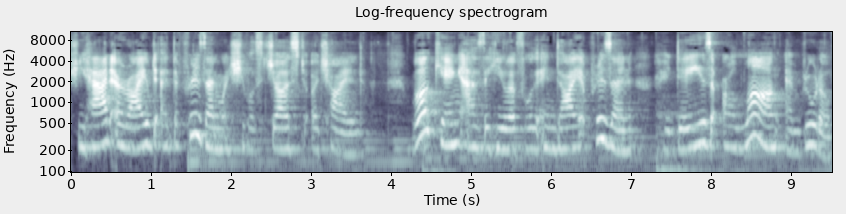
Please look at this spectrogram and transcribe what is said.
She had arrived at the prison when she was just a child. Working as the healer for the entire prison, her days are long and brutal.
